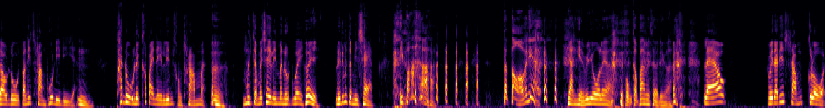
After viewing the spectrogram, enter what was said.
เราดูตอนที่ทรัมป์พูดดีๆอะอืมถ้าดูลึกเข้าไปในลิ้นของทรัมป์อะเออมันจะไม่ใช่ลิ้นมนุษย์เว้ยเฮ้ยลิ้นมันจะมีแฉกไอ้บ้า ตัดต่อปะเนี่ย อยากเห็นวิดีโอเลยอะ เดี๋ยวผมกลับบ้านไป search ดีกว่า แล้วเวลาที่ทรัมป์โกรธ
